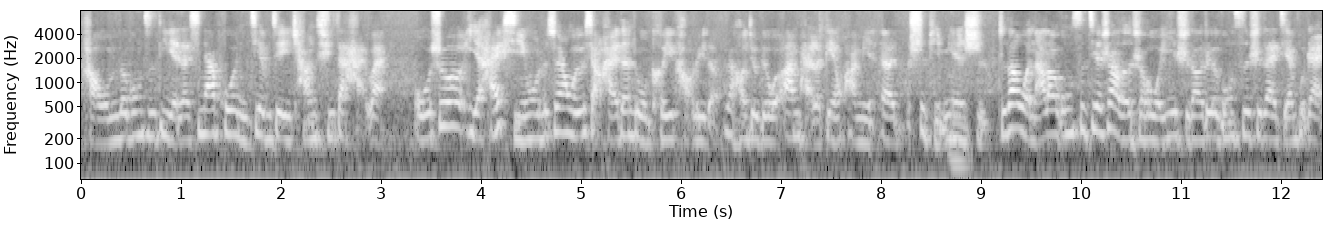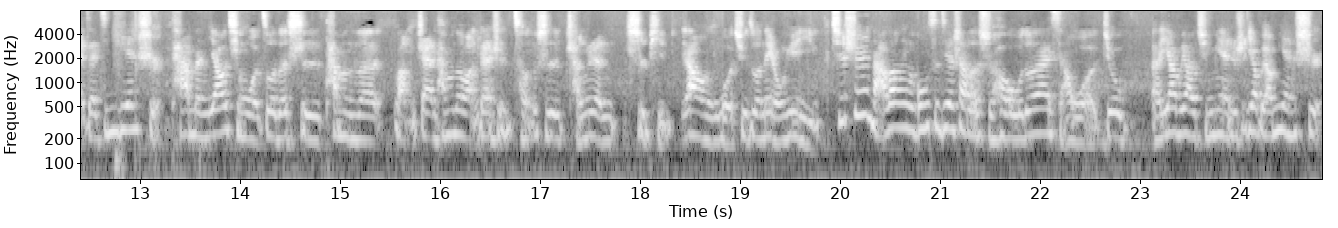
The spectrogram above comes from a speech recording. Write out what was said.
好，我们的公司地点在新加坡，你介不介意长期在海外？我说也还行，我说虽然我有小孩，但是我可以考虑的。然后就给我安排了电话面呃视频面试。直到我拿到公司介绍的时候，我意识到这个公司是在柬埔寨，在金边市。他们邀请我做的是他们的网站，他们的网站是成是成人视频，让我去做内容运营。其实拿到那个公司介绍的时候，我都在想，我就呃要不要去面试，要不要面试？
